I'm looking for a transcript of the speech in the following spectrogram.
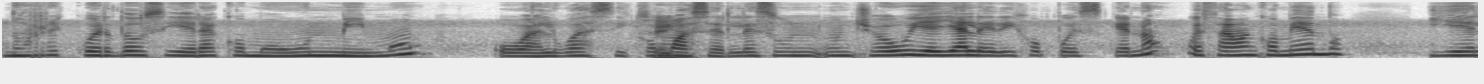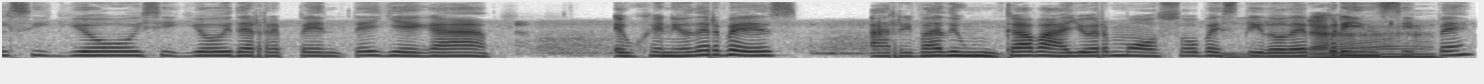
no recuerdo si era como un mimo o algo así, como hacerles un, un, show. Y ella le dijo, pues que no, pues estaban comiendo. Y él siguió y siguió y de repente llega Eugenio Derbez arriba de un caballo hermoso vestido de príncipe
